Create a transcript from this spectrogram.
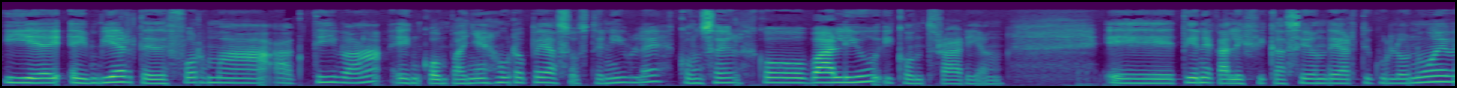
y e, e invierte de forma activa en compañías europeas sostenibles con sesgo value y contrarian. Eh, tiene calificación de artículo 9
